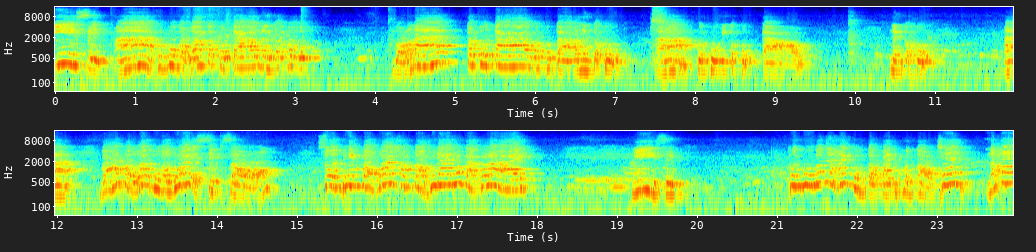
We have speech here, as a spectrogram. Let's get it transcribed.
ยี่สิบอ่า คุณครูบอกว่ากระปุกกาวหนึ่งกระปุก บอกแล้วนะ กระปุกกาวกระปุกกาวหนึ่งกระปุก อ่า คุณครูมีกระปุกกาว หนึ่งกระปุก อ่า บาสบอกว่าบวกด้วยสิบสอง ส่วนพิมพ์บอกว่าคำตอบที่ได้เท่ากับเท่าไหร่ ยี่สิบคุณครูก็จะให้กลุ่มต่อไปเป็นคนตอบ เช่นน้ำมอ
